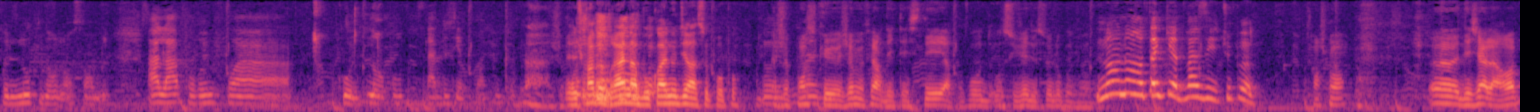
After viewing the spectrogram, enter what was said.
ce look dans l'ensemble. Ah là, pour une fois, cool. Non, pour la deuxième fois plutôt. Ah, je, crois que Brian a beaucoup à nous dire à ce propos. Oui, je pense que je vais me faire détester à propos au sujet de ce look. Non, non, t'inquiète, vas-y, tu peux. Franchement, euh, déjà la robe,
